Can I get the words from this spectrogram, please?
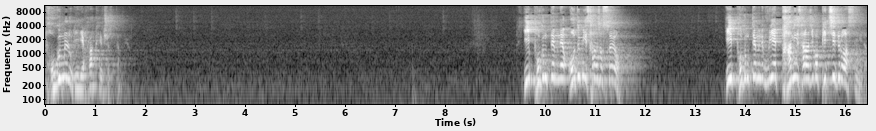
복음을 우리에게 허락해 주셨다 이 복음 때문에 어둠이 사라졌어요. 이 복음 때문에 우리의 밤이 사라지고 빛이 들어왔습니다.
